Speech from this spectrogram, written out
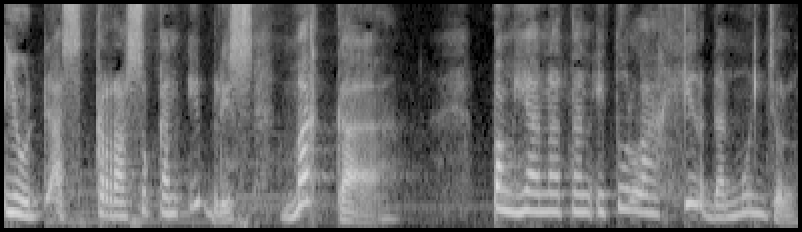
Yudas kerasukan iblis, maka pengkhianatan itu lahir dan muncul.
